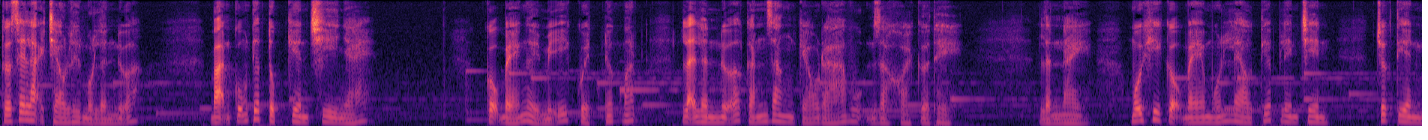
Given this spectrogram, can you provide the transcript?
Tớ sẽ lại trèo lên một lần nữa. Bạn cũng tiếp tục kiên trì nhé. Cậu bé người Mỹ quệt nước mắt, Lại lần nữa cắn răng kéo đá vụn ra khỏi cơ thể. Lần này, Mỗi khi cậu bé muốn leo tiếp lên trên, Trước tiên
